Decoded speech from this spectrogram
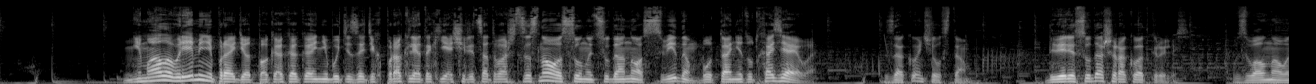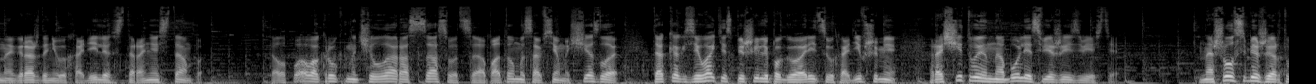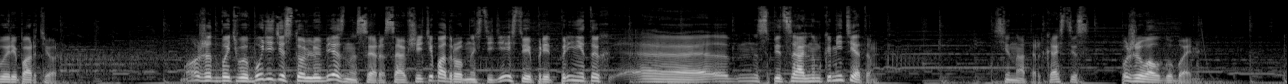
«Немало времени пройдет, пока какая-нибудь из этих проклятых ящериц отважится снова сунуть сюда нос с видом, будто они тут хозяева», — закончил Стамп. Двери суда широко открылись. Взволнованные граждане выходили, сторонясь Стампа. Толпа вокруг начала рассасываться, а потом и совсем исчезла, так как зеваки спешили поговорить с выходившими, рассчитывая на более свежие известия. Нашел себе жертву репортер. «Может быть, вы будете столь любезны, сэр, сообщите подробности действий, предпринятых э, специальным комитетом?» Сенатор Кастис пожевал губами.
